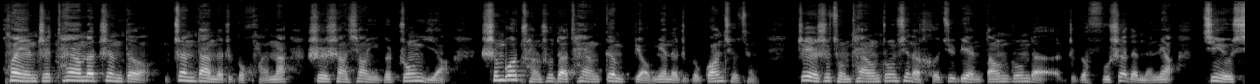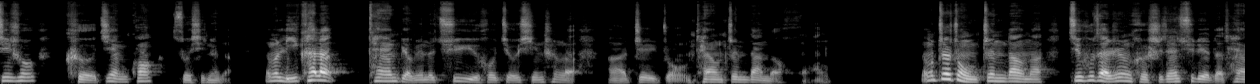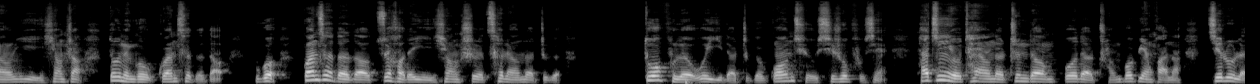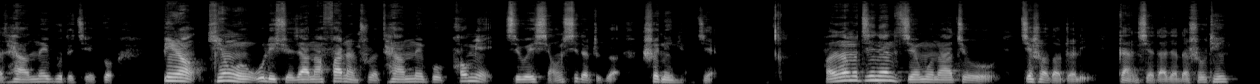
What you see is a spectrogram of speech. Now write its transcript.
换言之，太阳的震动震荡的这个环呢，事实上像一个钟一样，声波传输到太阳更表面的这个光球层，这也是从太阳中心的核聚变当中的这个辐射的能量，经由吸收可见光所形成的。那么离开了太阳表面的区域以后，就形成了啊这种太阳震荡的环。那么这种震荡呢，几乎在任何时间序列的太阳影像上都能够观测得到。不过，观测得到最好的影像是测量的这个多普勒位移的这个光球吸收谱线，它经由太阳的震荡波的传播变化呢，揭露了太阳内部的结构，并让天文物理学家呢发展出了太阳内部剖面极为详细的这个设定条件。好的，那么今天的节目呢就介绍到这里，感谢大家的收听。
